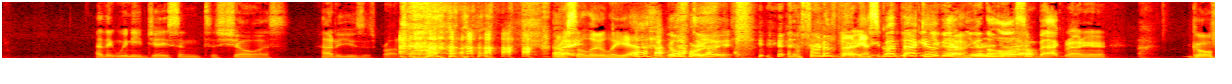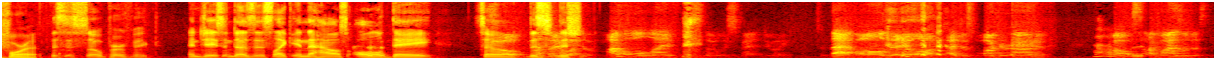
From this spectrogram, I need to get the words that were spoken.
I think we need Jason to show us how to use this product. Absolutely, yeah. Go for Do it. it. In front of them. All right, yes, you- go ahead, look, back and up. You got, yeah, you got the you go. awesome background here. Go for it. This is so perfect. And Jason does this like in the house all day. So this this my whole life is literally spent doing that all day long. I just walk around and so I might as well just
